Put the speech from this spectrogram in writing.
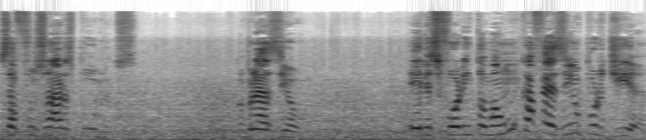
são funcionários públicos no Brasil, eles forem tomar um cafezinho por dia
